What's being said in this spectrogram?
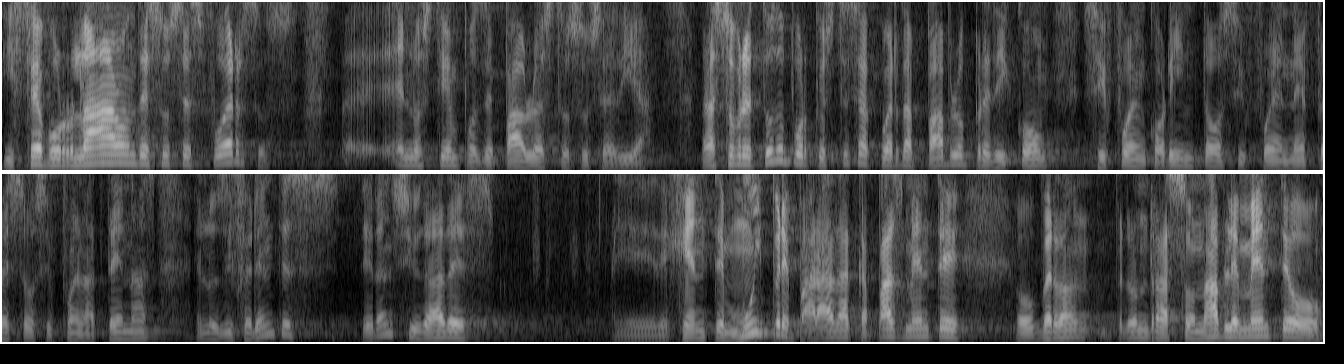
y se burlaron de sus esfuerzos. Eh, en los tiempos de Pablo esto sucedía. Sobre todo porque usted se acuerda, Pablo predicó si fue en Corinto, si fue en Éfeso, si fue en Atenas, en los diferentes, eran ciudades eh, de gente muy preparada, capazmente o perdón, perdón, razonablemente o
